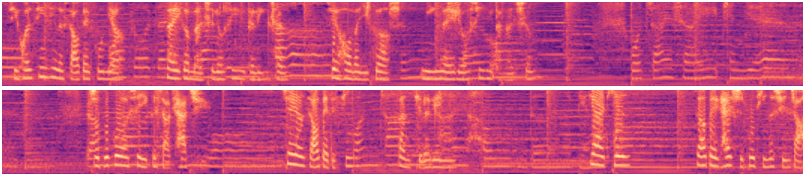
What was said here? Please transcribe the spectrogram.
喜欢星星的小北姑娘，在一个满是流星雨的凌晨，邂逅了一个名为流星雨的男生。只不过是一个小插曲，却让小北的心泛起了涟漪。第二天，小北开始不停地寻找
